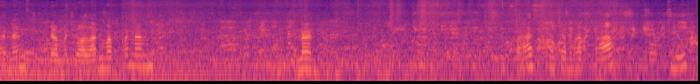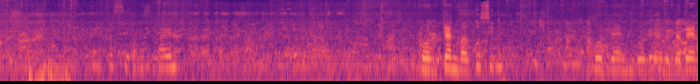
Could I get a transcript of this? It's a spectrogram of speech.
Makanan drama jualan makanan. Makanan. Pas kacamata. Mic kasih kain gorden bagus ini. Gorden gorden gorden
